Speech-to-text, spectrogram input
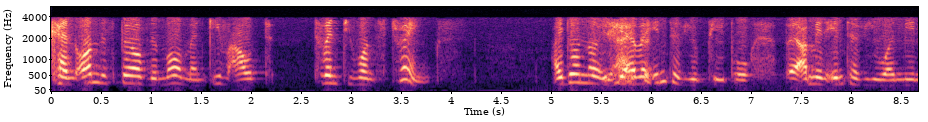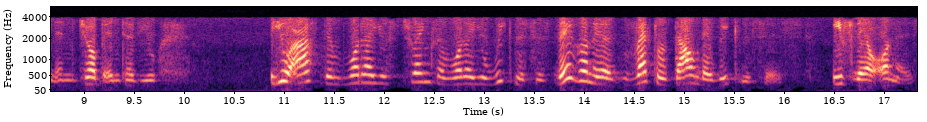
can on the spur of the moment give out 21 strengths I don't know if yeah, you ever interview people. Uh, I mean, interview. I mean, in a job interview. You ask them what are your strengths and what are your weaknesses. They're going to rattle down their weaknesses if they're honest.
